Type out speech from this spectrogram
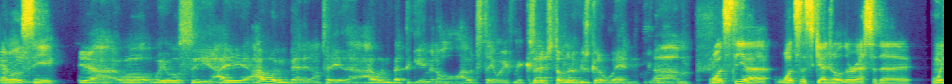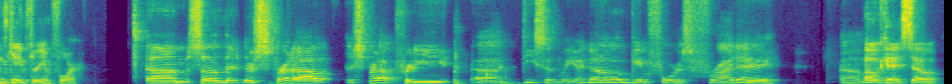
I we'll mean, see. Yeah, well, we will see. I I wouldn't bet it. I'll tell you that. I wouldn't bet the game at all. I would stay away from it because I just don't know who's going to win. Um, what's the uh, what's the schedule of the rest of the wins game three and four? Um, so they're, they're spread out. They're spread out pretty uh, decently. I know game four is Friday. Um, okay, so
